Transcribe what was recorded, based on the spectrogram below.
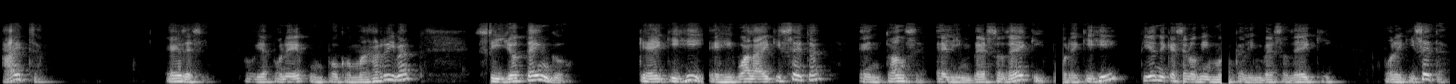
a esta. Es decir, lo voy a poner un poco más arriba. Si yo tengo que xy es igual a xz, entonces el inverso de x por xy tiene que ser lo mismo que el inverso de x por xz.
